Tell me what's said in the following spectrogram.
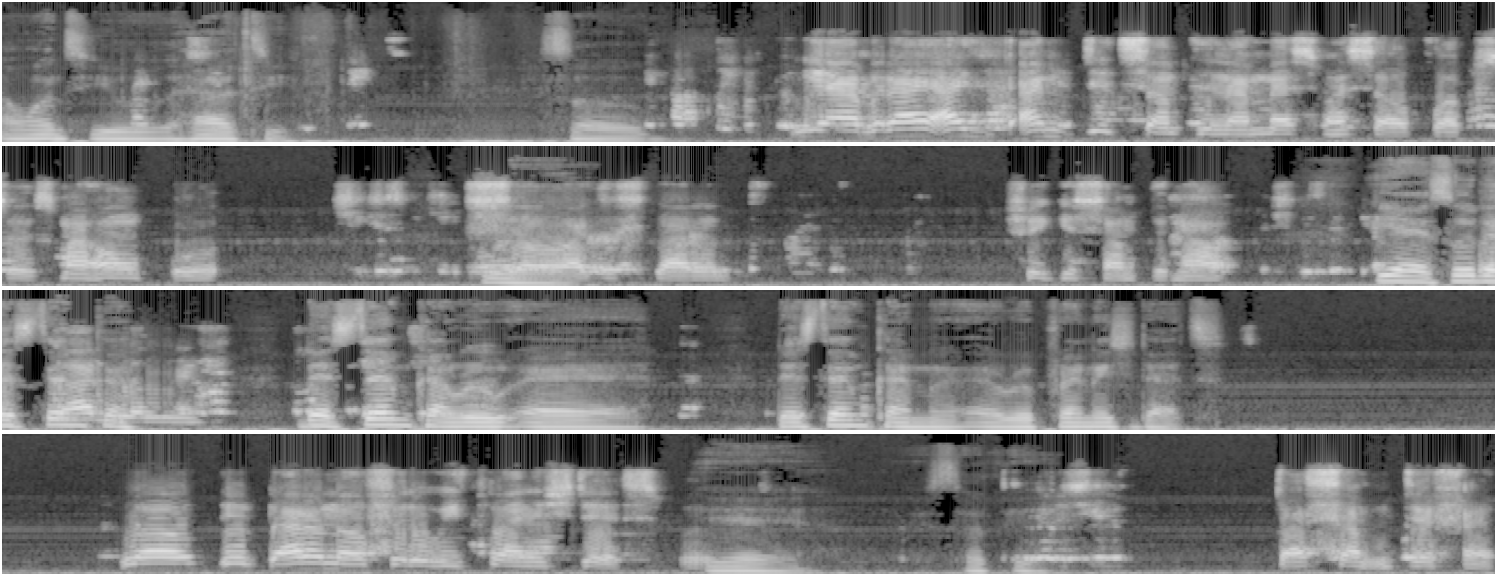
I want you healthy. So, yeah but I, I i did something i messed myself up so it's my own fault She just became so Yeah. i just gotta figure something out yeah, so the stem can, willing, the stem can, re, uh, the stem can uh, replenish that. Well, it, I don't know if it'll replenish this, but Yeah, it's okay. that's something different.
